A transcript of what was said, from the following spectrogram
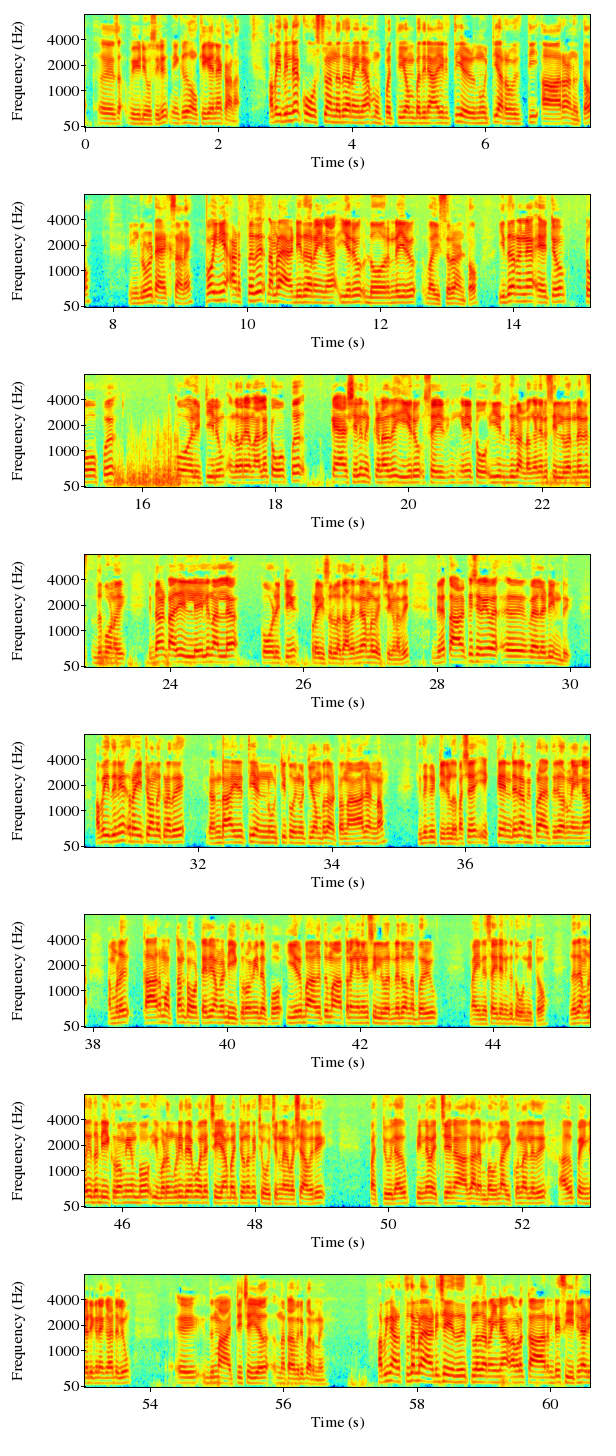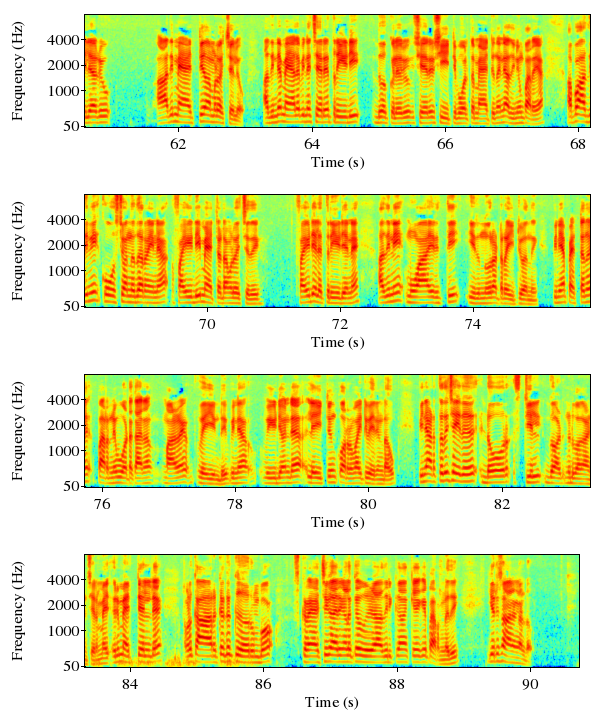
വീഡിയോസിൽ നിങ്ങൾക്ക് നോക്കിക്കഴിഞ്ഞാൽ കാണാം. അപ്പോൾ ഇതിന്റെ കോസ്റ്റ് വന്നത് പറഞ്ഞു കഴിഞ്ഞാൽ മുപ്പത്തി ഒമ്പതിനായിരത്തി എഴുന്നൂറ്റി അറുപത്തി ആറാണ് കേട്ടോ ഇൻക്ലൂഡ് ടാക്സ് ആണ്. അപ്പോൾ ഇനി അടുത്തത് നമ്മൾ ആഡ് ചെയ്ത് പറഞ്ഞു കഴിഞ്ഞാൽ ഈ ഒരു ഡോറിന്റെ ഈ ഒരു വൈസറാണ് കേട്ടോ ഇത് പറഞ്ഞു കഴിഞ്ഞാൽ ഏറ്റവും ടോപ്പ് ക്വാളിറ്റിയിലും എന്താ പറയുക നല്ല ടോപ്പ് ക്യാഷിൽ നിൽക്കുന്നത് ഈ ഒരു സൈഡ് ഇങ്ങനെ ടോ ഈ ഇത് കണ്ടോ? ഇങ്ങനെ ഒരു സിൽവറിന്റെ ഒരു ഇത് പോണത്. ഇതാണ് അത് ഇല്ലയിൽ നല്ല ക്വാളിറ്റി പ്രൈസ് ഉള്ളത്. അതന്നെ നമ്മൾ വെച്ചിരിക്കണത് ഇതിന് താഴേക്ക് ചെറിയ വിലടി ഉണ്ട് അപ്പോൾ ഇതിന് റേറ്റ് വന്നിരിക്കുന്നത് രണ്ടായിരത്തി എണ്ണൂറ്റി തൊണ്ണൂറ്റി ഒമ്പത് കേട്ടോ നാലെണ്ണം ഇത് കിട്ടിയിട്ടുള്ളത്. പക്ഷേ ഇക്ക എന്റെ ഒരു അഭിപ്രായത്തിൽ പറഞ്ഞു കഴിഞ്ഞാൽ നമ്മൾ കാർ മൊത്തം ടോട്ടലി നമ്മൾ ഡീക്രോം ചെയ്തപ്പോൾ ഈ ഒരു ഭാഗത്ത് മാത്രം ഇങ്ങനെ ഒരു സിൽവറിന്റെ ഇത് വന്നപ്പോൾ ഒരു മൈനസ് ആയിട്ട് എനിക്ക് തോന്നിട്ടോ. എന്നിട്ട് നമ്മൾ ഇത് ഡീക്രോം ചെയ്യുമ്പോൾ ഇവിടം കൂടി ഇതേപോലെ ചെയ്യാൻ പറ്റുമെന്നൊക്കെ ചോദിച്ചിട്ടുണ്ടായിരുന്നു. പക്ഷേ അവർ പറ്റൂല. അത് പിന്നെ വെച്ച് കഴിഞ്ഞാൽ ആകെ അലമ്പാവും. അയക്കും നല്ലത്. അത് പെയിന്റ് അടിക്കണേക്കാട്ടിലും ഇത് മാറ്റി ചെയ്യുക എന്നിട്ട് അവർ പറഞ്ഞു. അപ്പോൾ ഇനി അടുത്തത് നമ്മൾ ആഡ് ചെയ്തിട്ടുള്ളത് പറഞ്ഞു കഴിഞ്ഞാൽ നമ്മളെ കാറിന്റെ സീറ്റിന്റെ അടിയിൽ ഒരു ആദ്യം മാറ്റ് നമ്മൾ വെച്ചല്ലോ. അതിന്റെ മേലെ പിന്നെ ചെറിയ ത്രീ ഡി ഇത് വെക്കല്ലോ ഒരു ചെറിയൊരു ഷീറ്റ് പോലത്തെ മാറ്റ് തന്നെ അതിനും പറയാം. അപ്പോൾ അതിന് കോസ്റ്റ് വന്നത് പറഞ്ഞു കഴിഞ്ഞാൽ ഫൈവ് ഡി മാറ്റാണ് നമ്മൾ വെച്ചത്. ഫൈവ് ഡി അല്ല ത്രീ ഡി തന്നെ. അതിന് മൂവായിരത്തി ഇരുന്നൂറായിട്ട് റേറ്റ് വന്ന്. പിന്നെ ഞാൻ പെട്ടെന്ന് പറഞ്ഞു പോട്ടെ കാരണം മഴ വെയ്യുണ്ട് പിന്നെ വീഡിയോന്റെ ലൈറ്റും കുറവായിട്ട് വരുന്നുണ്ടാവും. പിന്നെ അടുത്തത് ചെയ്ത് ഡോർ സ്റ്റിൽ ഗോഡ് ഇങ്ങോട്ട് പോകാൻ കാണിച്ചു തരാം. ഒരു മെറ്റലിന്റെ നമ്മൾ കാർക്കൊക്കെ കയറുമ്പോൾ സ്ക്രാച്ച് കാര്യങ്ങളൊക്കെ വീഴാതിരിക്കാനൊക്കെയൊക്കെ പറഞ്ഞത്. ഈ ഒരു സാധനം കണ്ടോ?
